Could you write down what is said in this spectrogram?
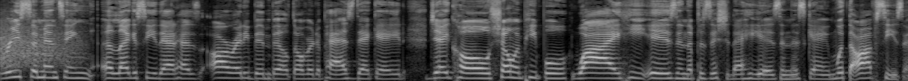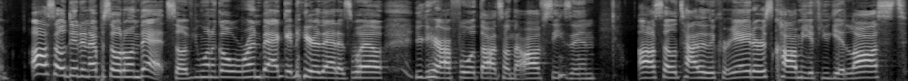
Re-cementing a legacy that has already been built over the past decade. J. Cole showing people why he is in the position that he is in this game with the off season. Also did an episode on that. So if you want to go run back and hear that as well, you can hear our full thoughts on the off season. Also, Tyler the Creators, Call Me If You Get Lost.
